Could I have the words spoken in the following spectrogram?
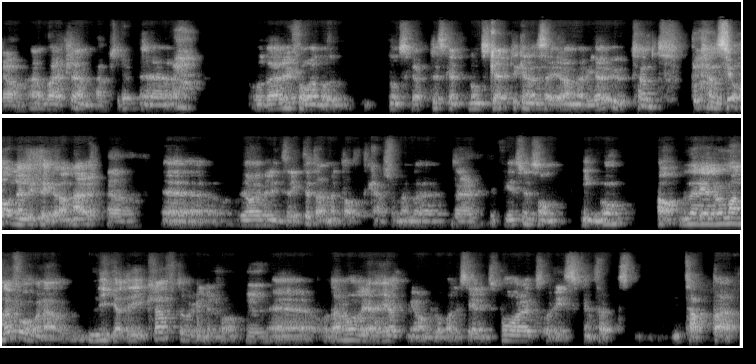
Ja. Ja, verkligen. Absolut. Eh, och därifrån då, de, skeptiska, de skeptikerna säger att vi har uttömt potentialen lite grann här. Ja. Eh, vi har väl inte riktigt använt allt kanske, men eh, det finns ju en sån ingång. Ja, men när det gäller de andra frågorna, nya drivkrafter var du inne på. Mm. Eh, och där håller jag helt med om globaliseringsspåret och risken för att tappa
